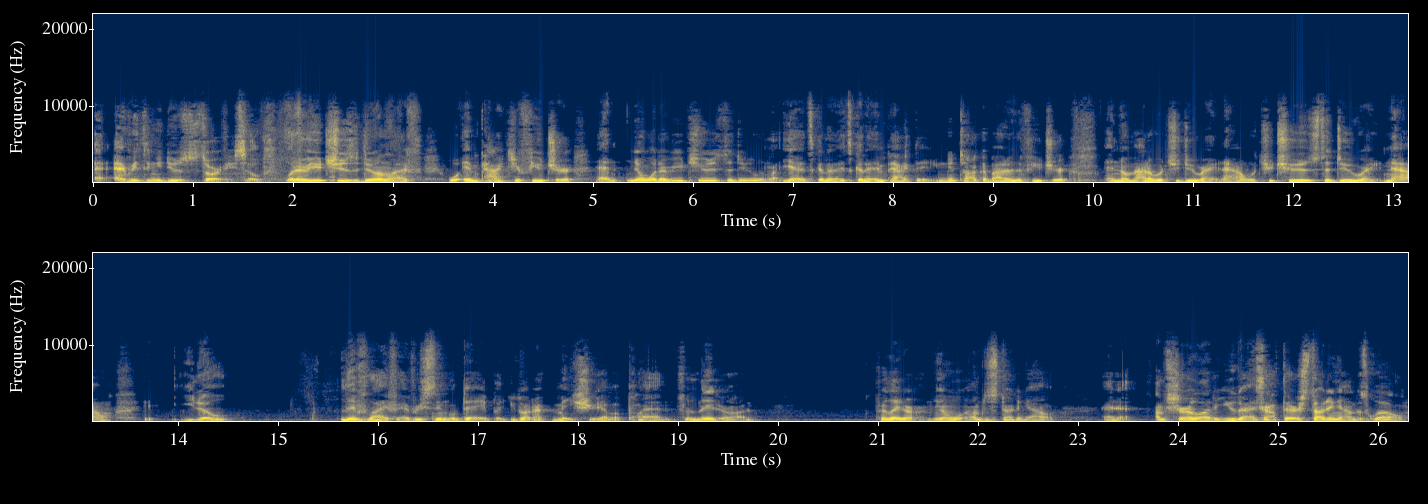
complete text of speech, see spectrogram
Everything you do is a story. So whatever you choose to do in life will impact your future. And you know, whatever you choose to do, like, yeah, it's gonna, it's gonna impact it. You can talk about it in the future. And no matter what you do right now, what you choose to do right now, you know, live life every single day, but you gotta make sure you have a plan for later on. For later on, you know, I'm just starting out. And I'm sure a lot of you guys out there are starting out as well.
